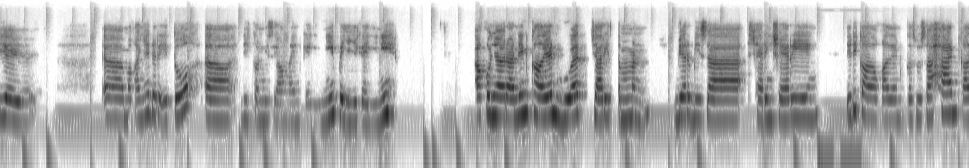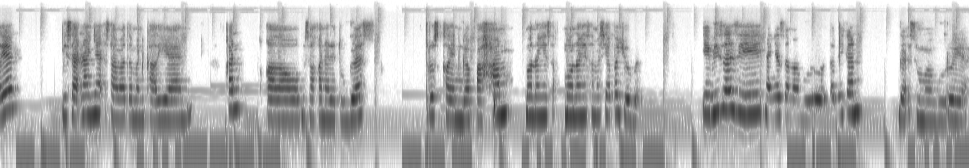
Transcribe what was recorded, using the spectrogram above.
Iya iya. Uh, makanya dari itu uh, di kondisi online kayak gini, PJJ kayak gini, aku nyaranin kalian buat cari temen biar bisa sharing-sharing. Jadi kalau kalian kesusahan, kalian bisa nanya sama teman kalian. Kan kalau misalkan ada tugas, terus kalian nggak paham, mau nanya mau nanya sama siapa coba? Ya bisa sih nanya sama guru, tapi kan nggak semua guru ya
